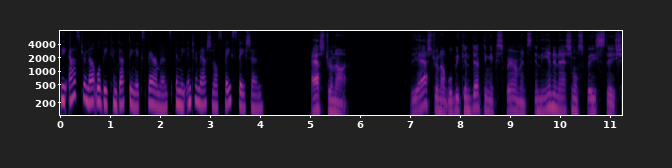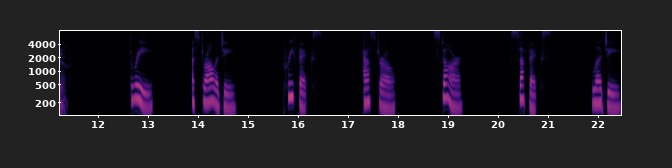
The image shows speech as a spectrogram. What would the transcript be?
The astronaut will be conducting experiments in the International Space Station. Astronaut. The astronaut will be conducting experiments in the International Space Station. 3. Astrology. Prefix Astro. Star. Suffix. Logy.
